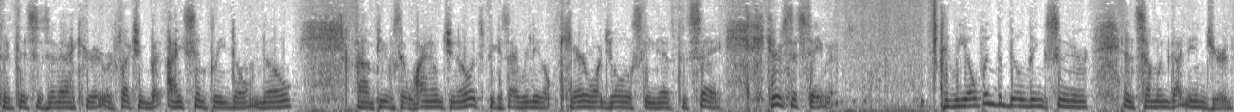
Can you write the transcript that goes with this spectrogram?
that this is an accurate reflection, but I simply don't know. Um, people say, "Why don't you know?" It's because I really don't care what Joel Osteen has to say. Here's the statement. Had we opened the building sooner and someone got injured,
